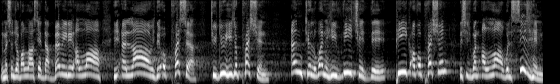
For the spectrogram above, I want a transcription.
The Messenger of Allah said that verily Allah He allows the oppressor to do his oppression until when he reaches the peak of oppression, this is when Allah will seize him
